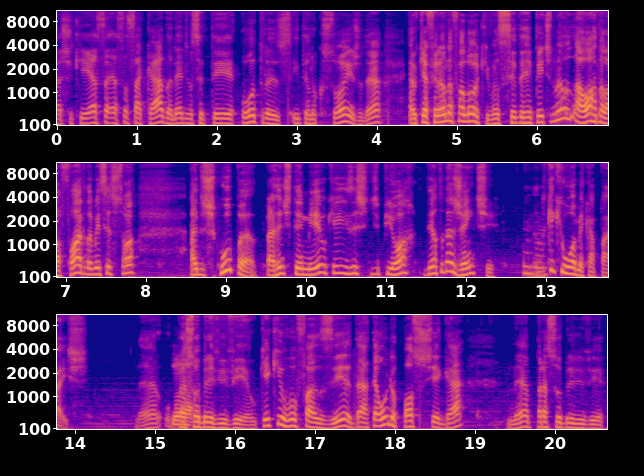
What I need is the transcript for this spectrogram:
Acho que essa, essa sacada, né, de você ter outras interlocuções, né, é o que a Fernanda falou, que você, de repente, não é a horda lá fora, talvez seja só a desculpa para a gente temer o que existe de pior dentro da gente. Uhum. Do que, que o homem é capaz né, para é. sobreviver. O que, que eu vou fazer, até onde eu posso chegar né, para sobreviver.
